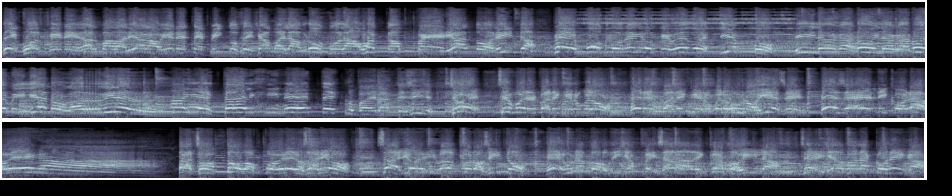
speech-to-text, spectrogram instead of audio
de Juan General Madariaga. Viene este se llama el abrojo, la va campereando, linda. ¡Qué foto negro Quevedo es tiempo! Y la ganó, y la ganó Emiliano Gardiner. Ahí está el jinete. Para adelante, sí. Se fue, se fue en el palenque número, en el palenque número uno. Y ese, ese es el Nicolás Vega. Son todos puebleros, salió, salió el Iván Corocito, es una tordilla pesada de Carlos Gila, se llama la coneja,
